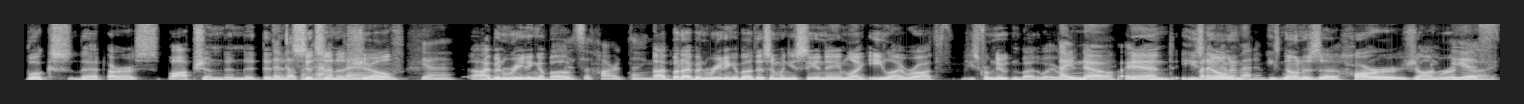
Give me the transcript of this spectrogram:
books that are optioned and it, and it sits on a shelf. Yeah, I've been reading about it's a hard thing. Uh, but I've been reading about this, and when you see a name like Eli Roth, he's from Newton, by the way, right? I know, I know. And he's But I've known never met him. he's known as a horror genre he guy, is.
